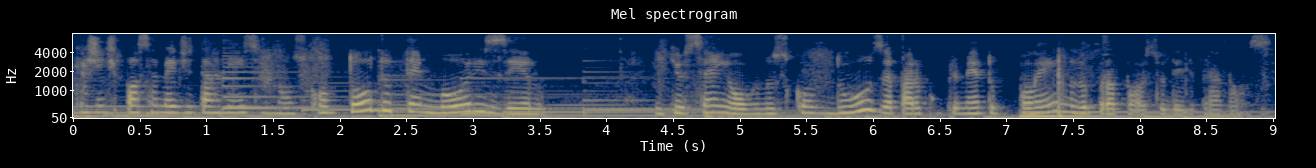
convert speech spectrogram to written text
Que a gente possa meditar nisso, irmãos, com todo temor e zelo, e que o Senhor nos conduza para o cumprimento pleno do propósito dele para nós.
